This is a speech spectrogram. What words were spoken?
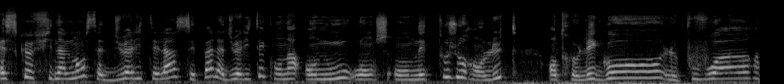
est-ce que finalement cette dualité-là, c'est pas la dualité qu'on a en nous, où on est toujours en lutte entre l'ego, le pouvoir,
